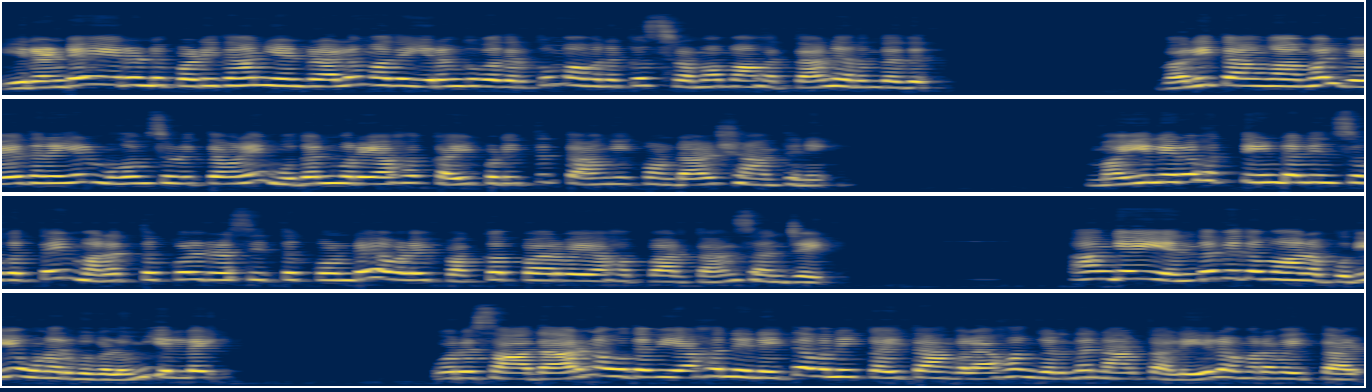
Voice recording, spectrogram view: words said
இரண்டே இரண்டு படிதான் என்றாலும் அதை இறங்குவதற்கும் அவனுக்கு சிரமமாகத்தான் இருந்தது. வலி தாங்காமல் வேதனையில் முகம் சுளித்தவனை முதன்முறையாக கைப்பிடித்து தாங்கிக் கொண்டாள் சாந்தினி. மயிலிறகு தீண்டலின் சுகத்தை மனத்துக்குள் ரசித்துக் கொண்டே அவளை பக்கப்பார்வையாக பார்த்தான் சஞ்சய். அங்கே எந்த விதமான புதிய உணர்வுகளும் இல்லை. ஒரு சாதாரண உதவியாக நினைத்து அவனை கைத்தாங்கலாக அங்கிருந்த நாற்காலியில் அமர வைத்தாள்.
